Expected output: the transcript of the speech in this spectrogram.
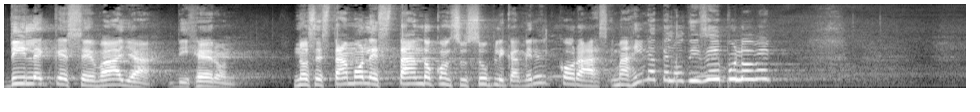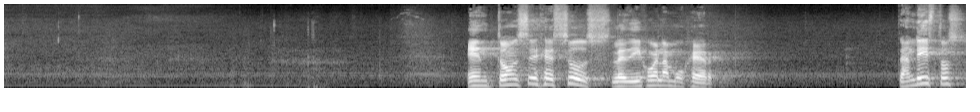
Dile que se vaya, dijeron. Nos está molestando con sus súplicas. Mire el corazón. Imagínate los discípulos. Entonces Jesús le dijo a la mujer, ¿están listos?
